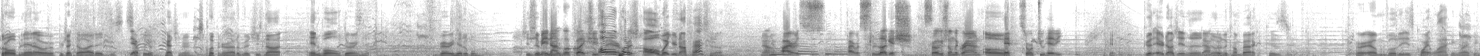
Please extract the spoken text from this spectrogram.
throw a banana or a projectile at it, just Yeah. simply catching her, just clipping her out of it. She's not invul during it. Very hittable. She's She may not look like she's Oh, there, but Oh, wait, you're not fast enough. no, fast enough. Sluggish. Sluggish on the ground. Oh. Hev- sword too heavy. Okay, good air dodge in, in order to- come back because her air mobility is quite lacking. Lacking.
